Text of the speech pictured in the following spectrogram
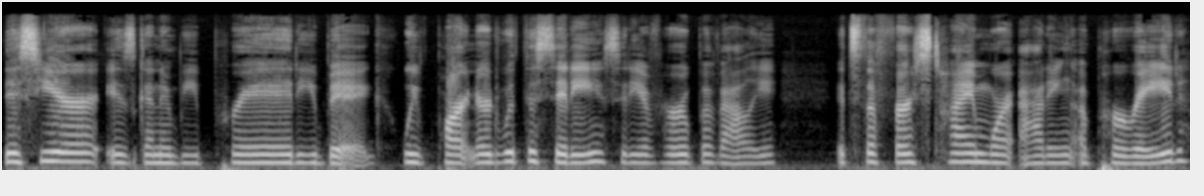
this year is going to be pretty big. We've partnered with the city, City of Jurupa Valley. It's the first time we're adding a parade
